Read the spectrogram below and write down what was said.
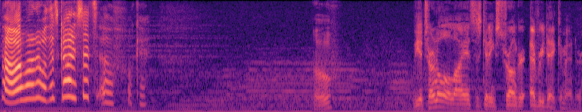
No, I want to know what this guy said. To oh, okay. Who? The Eternal Alliance is getting stronger every day, Commander.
